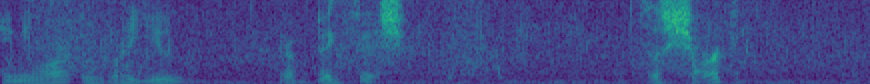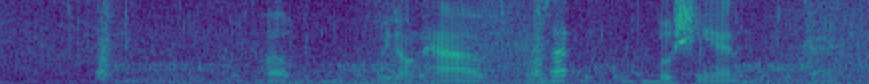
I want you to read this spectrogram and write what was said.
Amy War. Ooh, what are you? You're a big fish. It's a shark. Oh, we don't have. What was that? Oceanic. Okay.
